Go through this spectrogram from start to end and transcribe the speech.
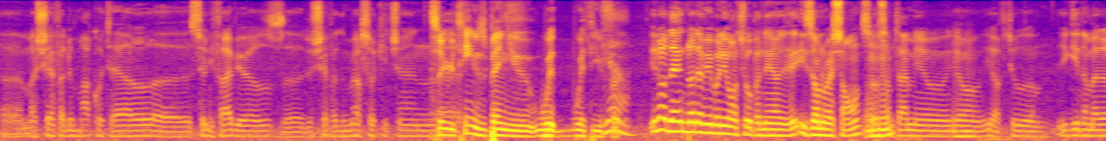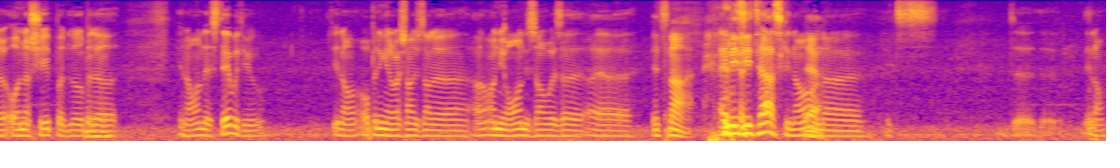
Uh, my chef at the Mark Hotel, uh, 35 years. Uh, the chef at the Mercer Kitchen. So your uh, team's been you with with you yeah, for you know, they, not everybody wants to open their- his own restaurant. So Mhm. sometimes you you, know, Mhm. you have to um, you give them a little ownership, a little bit Mhm. of, you know, and they stay with you. You know, opening a restaurant is not a, on your own. It's not always a, it's not. an easy task. You know, Yeah. and uh, it's the, the you know.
